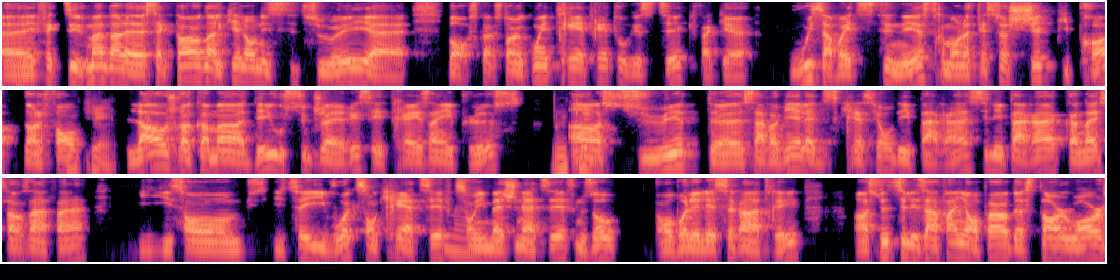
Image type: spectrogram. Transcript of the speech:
Euh, Ok. effectivement, dans le secteur dans lequel on est situé, euh, bon, c'est un- coin très, très touristique. Fait que oui, ça va être sinistre, mais on a fait ça chic puis propre. Dans le fond, l'âge recommandé ou suggéré, c'est 13 ans et plus. Ensuite, euh, ça revient à la discrétion des parents. Si les parents connaissent leurs enfants, ils sont, ils, tu sais, ils voient qu'ils sont créatifs, qu'ils sont imaginatifs, nous autres, on va les laisser rentrer. Ensuite, si les enfants ils ont peur de Star Wars,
